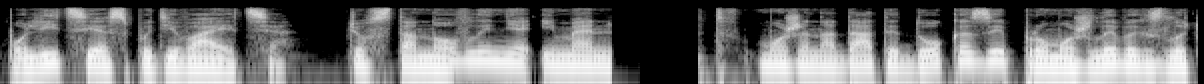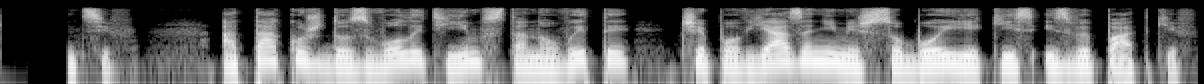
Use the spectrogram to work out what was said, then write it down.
Поліція сподівається, що встановлення імен жертв може надати докази про можливих злочинців, а також дозволить їм встановити, чи пов'язані між собою якісь із випадків.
